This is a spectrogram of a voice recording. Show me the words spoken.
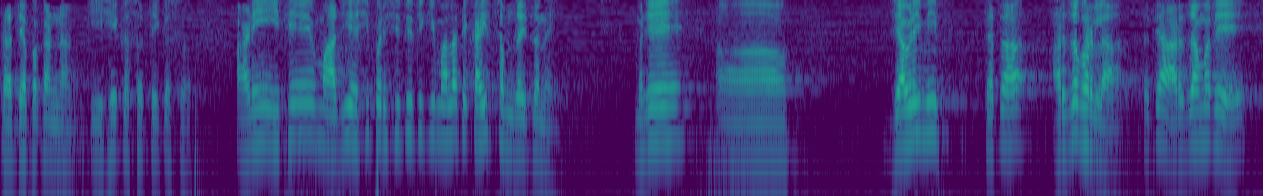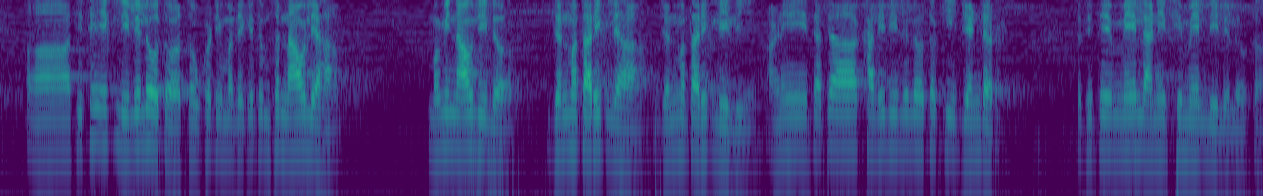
प्राध्यापकांना की हे कसं ते कसं. आणि इथे माझी अशी परिस्थिती होती की मला ते काहीच समजायचं नाही. म्हणजे ज्यावेळी मी त्याचा अर्ज भरला तर त्या अर्जामध्ये तिथे एक लिहिलेलं होतं चौकटीमध्ये की तुमचं नाव लिहा. मग मी नाव लिहिलं जन्मतारीख लिहा जन्मतारीख लिहिली आणि त्याच्याखाली लिहिलेलं होतं की जेंडर. तर तिथे मेल आणि फिमेल लिहिलेलं होतं.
